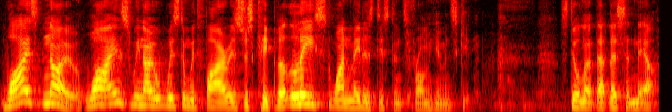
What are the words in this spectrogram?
Wise? No. Wise, we know wisdom with fire is just keep it at least one meter's distance from human skin. Still learnt that lesson now.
